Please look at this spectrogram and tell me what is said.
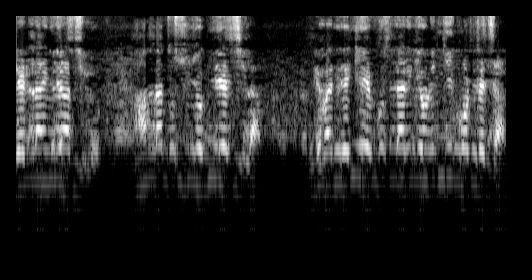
ডেড লাইন দেওয়া ছিল। আমরা তো সুযোগ দিয়েছিলাম। এবার দেখি একুশ তারিখে উনি কি করতে চান।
